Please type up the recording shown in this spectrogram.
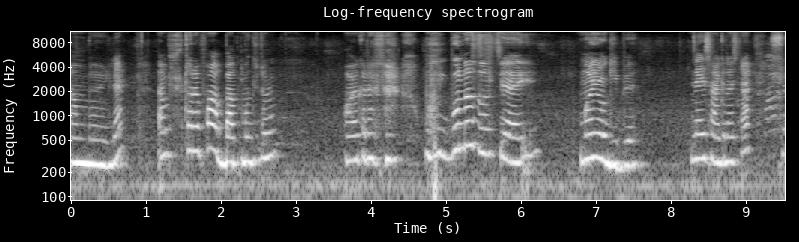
Ben böyle. Ben şu tarafa bakmak istiyorum. Arkadaşlar bu, bu nasıl şey? Mayo gibi. Neyse arkadaşlar. Şu,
